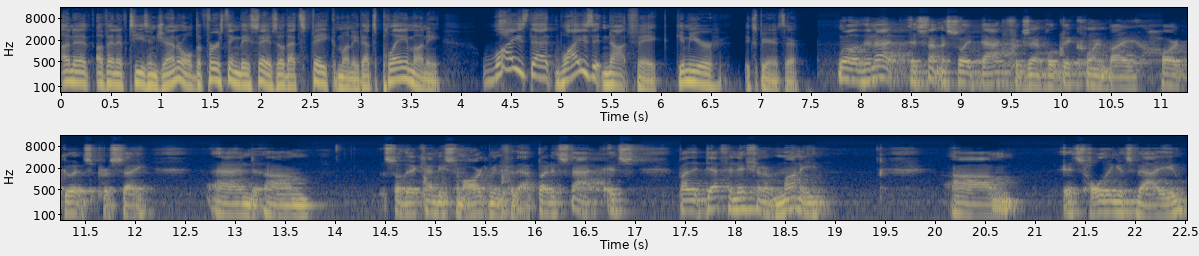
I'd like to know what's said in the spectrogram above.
of NFTs in general, the first thing they say is, "Oh, that's fake money. That's play money." Why is that? Why is it not fake? Give me your experience there. Well, they're not. It's not necessarily backed, for example, Bitcoin by hard goods per se, and um, so there can be some argument for that, but it's not. It's by the definition of money, um, it's holding its value.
